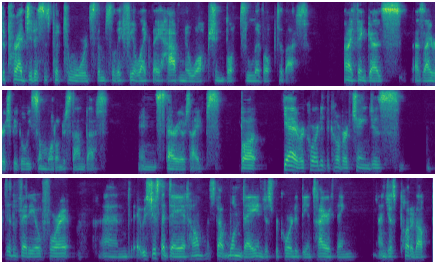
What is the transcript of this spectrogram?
the prejudice is put towards them so they feel like they have no option but to live up to that. And I think as as Irish people we somewhat understand that in stereotypes. But yeah, I recorded the cover of Changes, did a video for it, and it was just a day at home. I spent one day and just recorded the entire thing and just put it up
